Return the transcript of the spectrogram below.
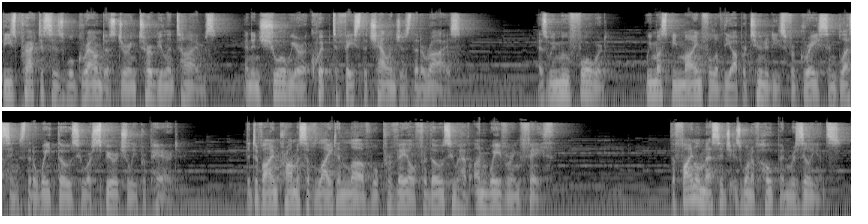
These practices will ground us during turbulent times and ensure we are equipped to face the challenges that arise. As we move forward, we must be mindful of the opportunities for grace and blessings that await those who are spiritually prepared. The divine promise of light and love will prevail for those who have unwavering faith. The final message is one of hope and resilience.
